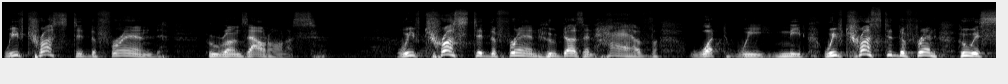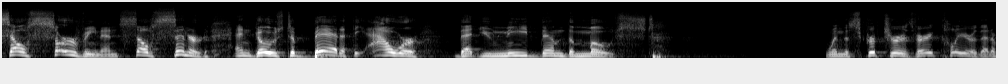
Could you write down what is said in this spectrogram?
We've trusted the friend who runs out on us. We've trusted the friend who doesn't have what we need. We've trusted the friend who is self serving and self centered and goes to bed at the hour that you need them the most. When the scripture is very clear that a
